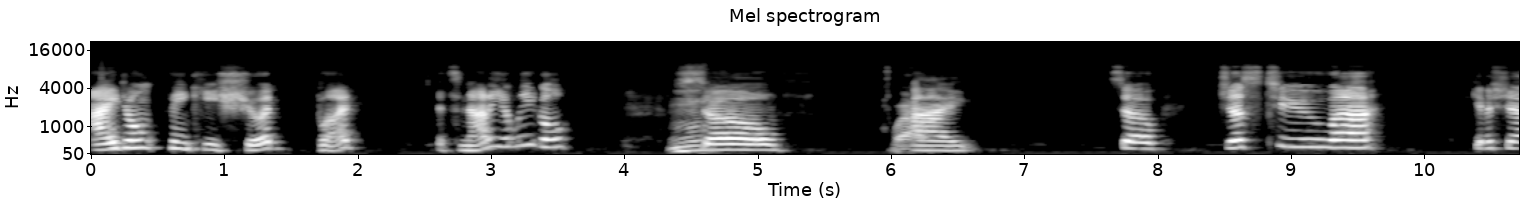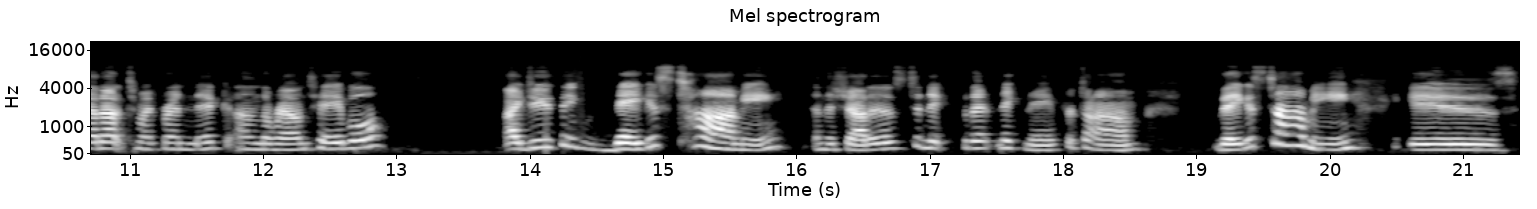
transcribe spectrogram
I don't think he should, but it's not illegal. Mhm. So wow. I so just to uh give a shout out to my friend Nick on the round table. I do think Vegas Tommy, and the shout outs to Nick for that nickname for Tom. Vegas Tommy is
